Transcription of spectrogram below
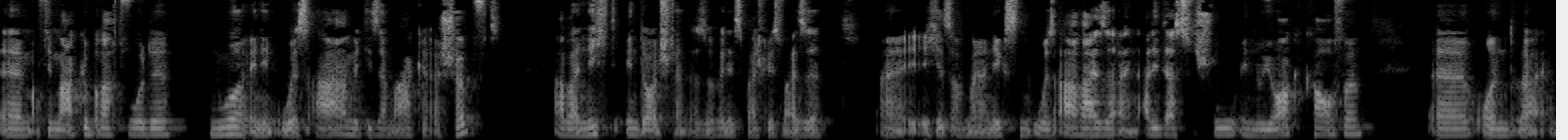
ähm, auf den Markt gebracht wurde, nur in den USA mit dieser Marke erschöpft, aber nicht in Deutschland. Also wenn jetzt beispielsweise äh, ich jetzt auf meiner nächsten USA-Reise einen Adidas-Schuh in New York kaufe äh, und oder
